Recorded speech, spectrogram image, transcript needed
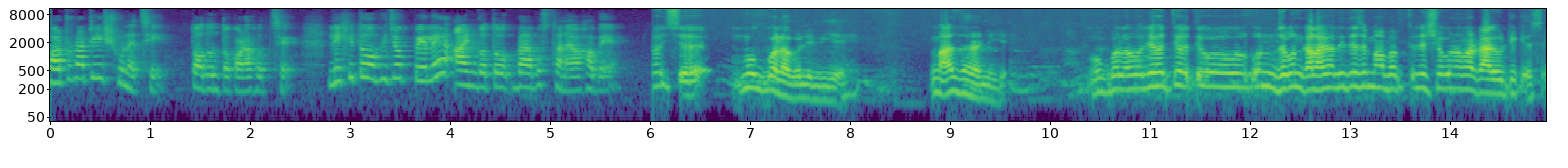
ঘটনাটি শুনেছি, তদন্ত করা হচ্ছে। লিখিত অভিযোগ পেলে আইনগত ব্যবস্থা নেওয়া হবে। মুখ বলা বলি নিয়ে, মাছ ধরা নিয়ে। মুখ বলা বলি হতে হতে ও যখন যখন গালাগালি দিয়েছে মা বাপ তুলে সেখন আমার রাগ উঠে গেছে।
